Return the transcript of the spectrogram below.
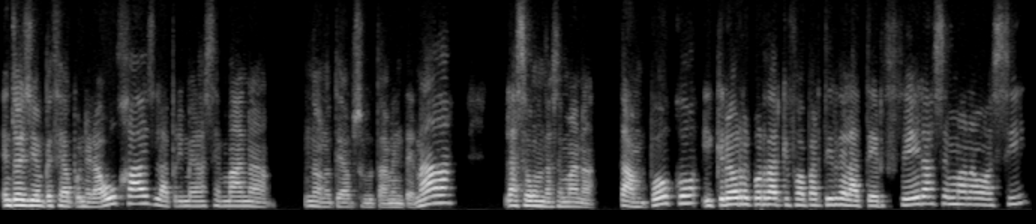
Entonces yo empecé a poner agujas, la primera semana no noté absolutamente nada, la segunda semana tampoco, y creo recordar que fue a partir de la tercera semana o así,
